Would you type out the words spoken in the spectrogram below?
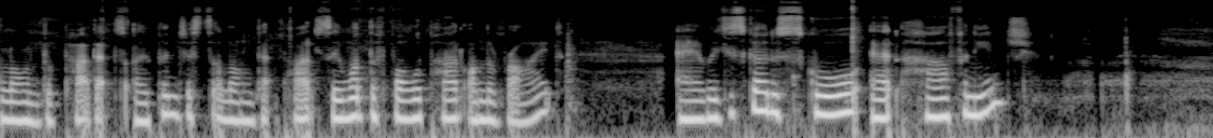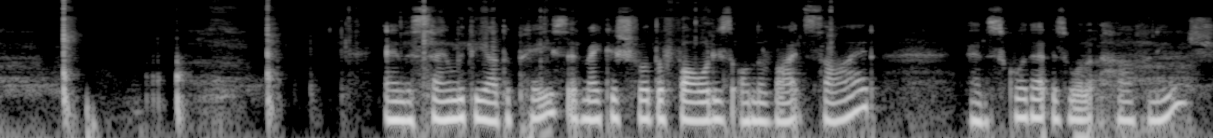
along the part that's open, just along that part. So you want the fold part on the right. And we're just going to score at half an inch. And the same with the other piece and making sure the fold is on the right side. And score that as well at half an inch.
